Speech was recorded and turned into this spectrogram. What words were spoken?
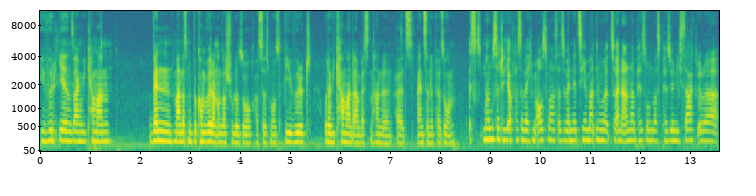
Wie würdet ihr denn sagen, wie kann man, wenn man das mitbekommen würde an unserer Schule, so Rassismus, wie würdet oder wie kann man da am besten handeln als einzelne Person? Es, man muss natürlich aufpassen, in welchem Ausmaß. Also wenn jetzt jemand nur zu einer anderen Person was persönlich sagt oder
